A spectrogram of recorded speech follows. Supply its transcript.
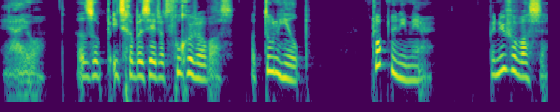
Ja, joh, dat is op iets gebaseerd wat vroeger zo was, wat toen hielp. Klopt nu niet meer. Ik ben nu volwassen.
